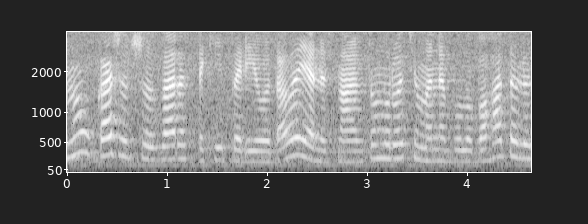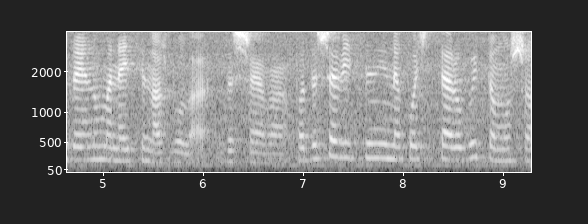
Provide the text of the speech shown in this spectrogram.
Ну, кажуть, що зараз такий період, але я не знаю. В тому році в мене було багато людей, ну, в мене і ціна ж була дешева. По дешевій ціні не хочеться робити, тому що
